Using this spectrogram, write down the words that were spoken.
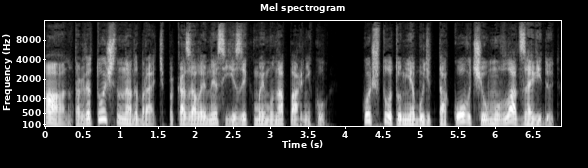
«А, ну тогда точно надо брать», — показала Инесс язык моему напарнику. «Хоть что-то у меня будет такого, чему Влад завидует».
